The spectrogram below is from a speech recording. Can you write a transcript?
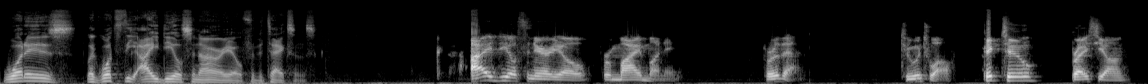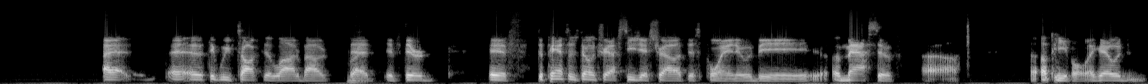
What is like? What's the ideal scenario for the Texans? Ideal scenario for my money, for them, two and twelve. Pick two, Bryce Young. I, I think we've talked a lot about right. that. If they're if the Panthers don't draft C.J. Stroud at this point, it would be a massive uh, upheaval. Like I would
